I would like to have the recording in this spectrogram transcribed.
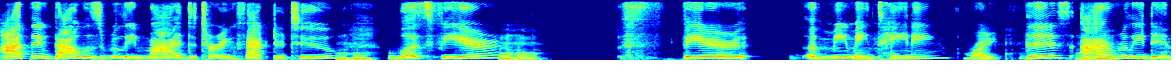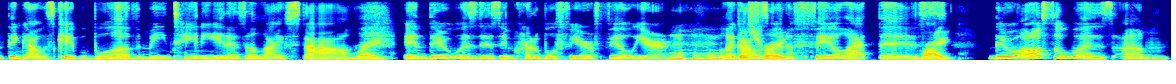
I think that was really my deterring factor too hmm was fear. hmm Fear of me maintaining Right. this. I Mhm. really didn't think I was capable of maintaining it as a lifestyle. Right. And there was this incredible fear of failure. hmm Like That's I was right. gonna fail at this. Right. There also was um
